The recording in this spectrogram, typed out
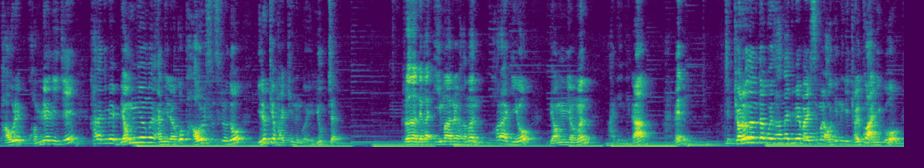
바울의 권면이지 하나님의 명령은 아니라고 바울 스스로도 이렇게 밝히는 거예요. 6절. 그러나 내가 이 말을 함은 허락이요 명령은 아니니라. 아멘. 즉 결혼한다고 해서 하나님의 말씀을 어기는 게 결코 아니고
